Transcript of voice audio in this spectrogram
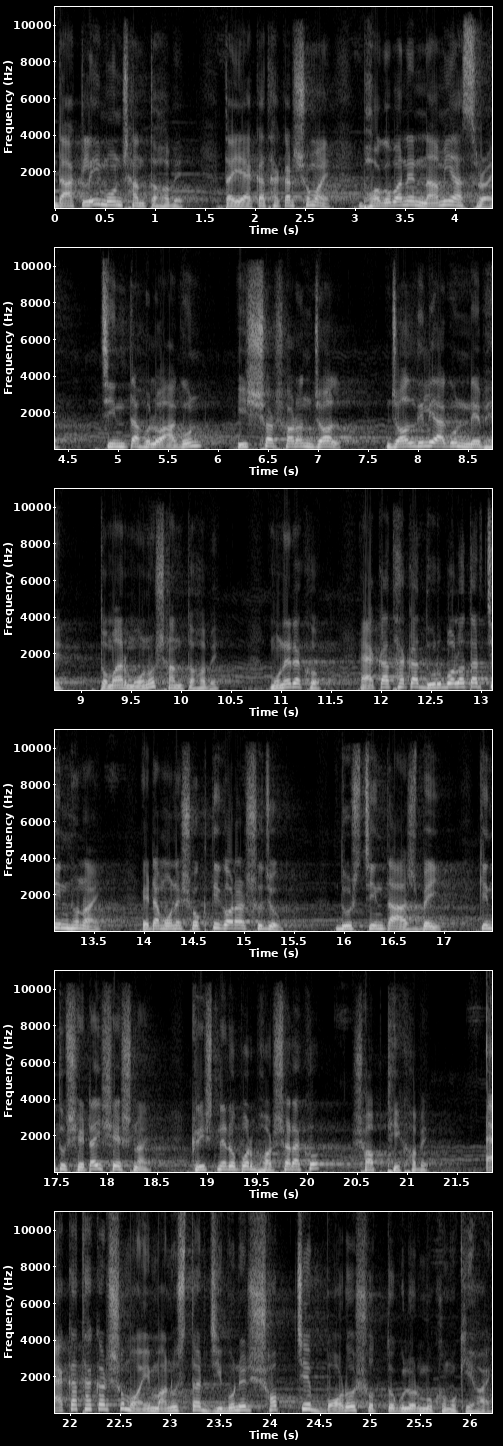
ডাকলেই মন শান্ত হবে। তাই একা থাকার সময় ভগবানের নামই আশ্রয়। চিন্তা হলো আগুন, ঈশ্বর স্মরণ জল। জল দিলে আগুন নেভে, তোমার মনও শান্ত হবে। মনে রাখো, একা থাকা দুর্বলতার চিহ্ন নয়, এটা মনে শক্তি গড়ার সুযোগ। দুশ্চিন্তা আসবেই, কিন্তু সেটাই শেষ নয়। কৃষ্ণের ওপর ভরসা রাখো, সব ঠিক হবে। একা থাকার সময় মানুষ তার জীবনের সবচেয়ে বড় সত্যগুলোর মুখোমুখি হয়।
